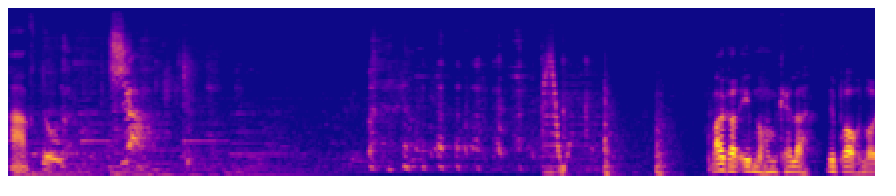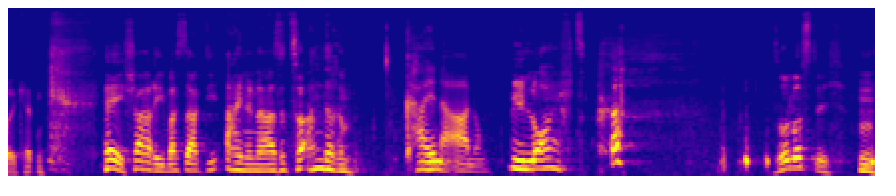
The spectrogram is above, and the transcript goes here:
Achtung. Tja. War gerade eben noch im Keller. Wir brauchen neue Ketten. Hey, Shari, was sagt die eine Nase zur anderen? Keine Ahnung. Wie läuft's? so lustig. Hm.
